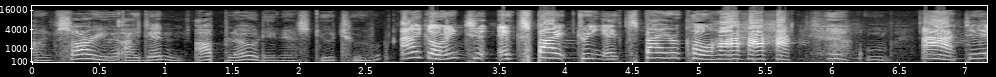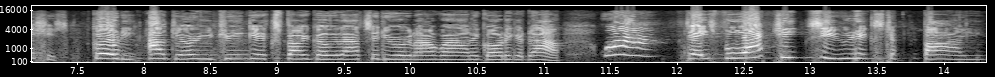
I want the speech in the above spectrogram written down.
I'm sorry I didn't upload in as YouTube. I'm going to expire drink expire coke. Ha ha ha. Um, ah, delicious. Cody, how dare you drink expired Coke? That's it. You're not going to go to get out. Wow. Thanks for watching. See you next time. Bye.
